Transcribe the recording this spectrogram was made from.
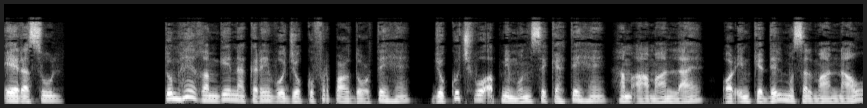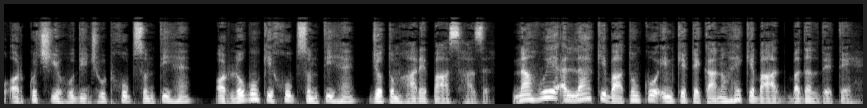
اے رسول، تمہیں غمگے نہ کریں وہ جو کفر پڑ دوڑتے ہیں، جو کچھ وہ اپنی من سے کہتے ہیں، ہم آمان لائے اور ان کے دل مسلمان ناؤ اور کچھ یہودی جھوٹ خوب سنتی ہیں اور لوگوں کی خوب سنتی ہیں جو تمہارے پاس حاضر۔ نہ ہوئے اللہ کی باتوں کو ان کے ٹکانوہے کے بعد بدل دیتے ہیں۔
